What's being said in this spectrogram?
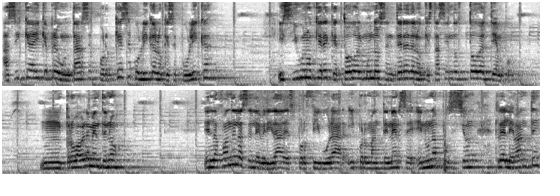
Así que hay que preguntarse por qué se publica lo que se publica y si uno quiere que todo el mundo se entere de lo que está haciendo todo el tiempo. Mm, probablemente no. El afán de las celebridades por figurar y por mantenerse en una posición relevante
